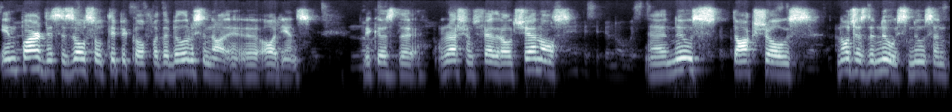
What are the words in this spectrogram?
in part, this is also typical for the Belarusian uh, audience, because the Russian federal channels, uh, news talk shows, not just the news, news and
